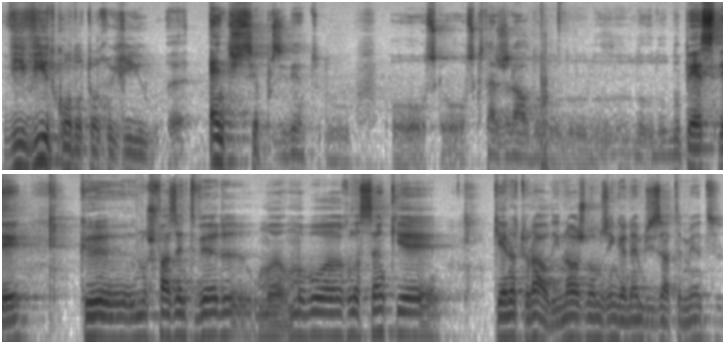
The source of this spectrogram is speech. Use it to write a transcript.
vivido com o Dr. Rui Rio eh, antes de ser Presidente do o secretário-geral do, do, do, do, PSD, que nos fazem ver uma, uma boa relação que é que é natural e nós não nos enganamos exatamente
